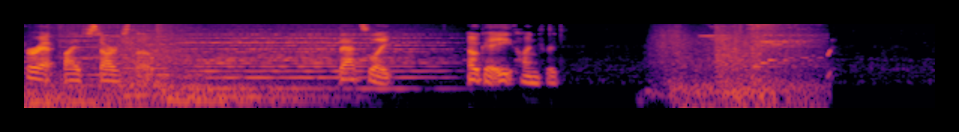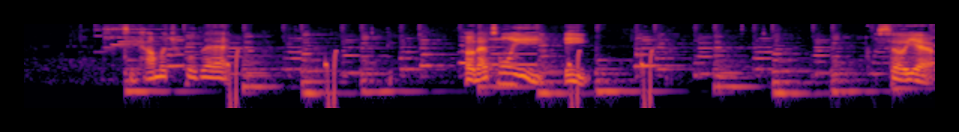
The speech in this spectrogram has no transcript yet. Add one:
her at 5 stars though. That's like, okay, 800. See, how much will that... Oh, that's only 8. So yeah,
